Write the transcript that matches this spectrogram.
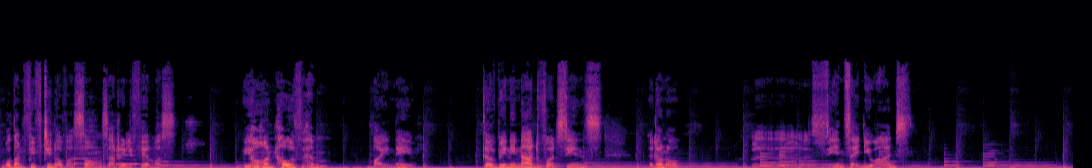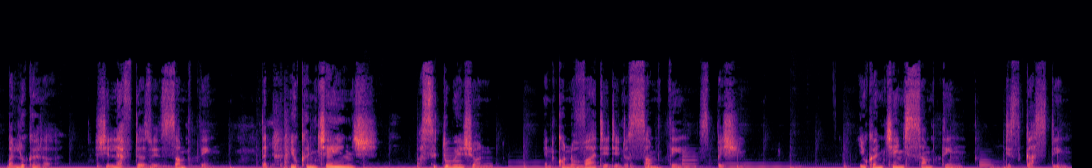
more than 15 of her songs are really famous. We all know them by name. They've been in adverts since, I don't know, uh, since I knew ads. But look at her. She left us with something that you can change a situation and convert it into something special. You can change something disgusting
